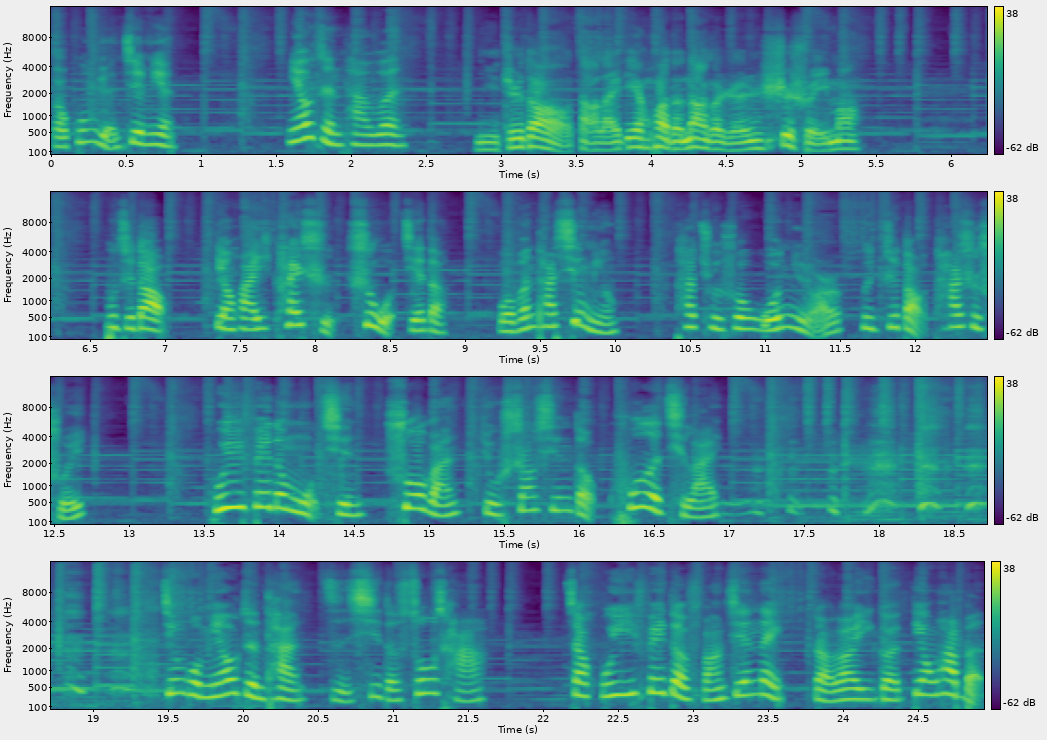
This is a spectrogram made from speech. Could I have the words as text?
到公园见面。喵侦探问：“你知道打来电话的那个人是谁吗？”“不知道。”电话一开始是我接的，我问他姓名，他却说我女儿会知道他是谁。胡一菲的母亲说完就伤心地哭了起来。经过喵侦探仔细的搜查，在胡一菲的房间内找到一个电话本，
